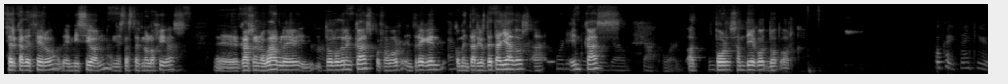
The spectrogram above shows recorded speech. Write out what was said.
cerca de cero de emisión en estas tecnologías, eh, gas renovable y, todo lo del MCAS, por favor, entreguen comentarios detallados a mcas a portsandiego.org. Okay, thank you.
